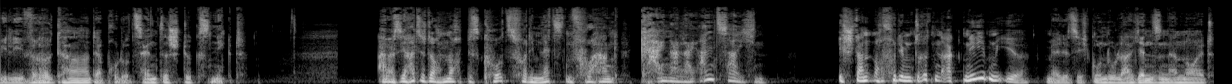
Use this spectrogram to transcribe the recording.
Willi Wirka, der Produzent des Stücks, nickt. Aber sie hatte doch noch bis kurz vor dem letzten Vorhang keinerlei Anzeichen. Ich stand noch vor dem dritten Akt neben ihr, meldet sich Gundula Jensen erneut.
